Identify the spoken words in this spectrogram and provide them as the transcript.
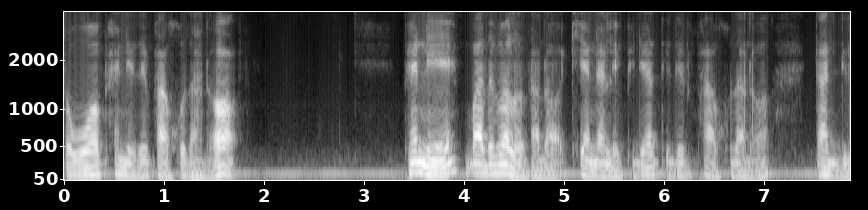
တော်ဖဲနေတဲ့ဖခိုတာတော့ ဖဲနေဘာတကောလောတာတော့ KNL ပိတဲ့တီဒီဖခိုတာတော့တန်ဒီ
